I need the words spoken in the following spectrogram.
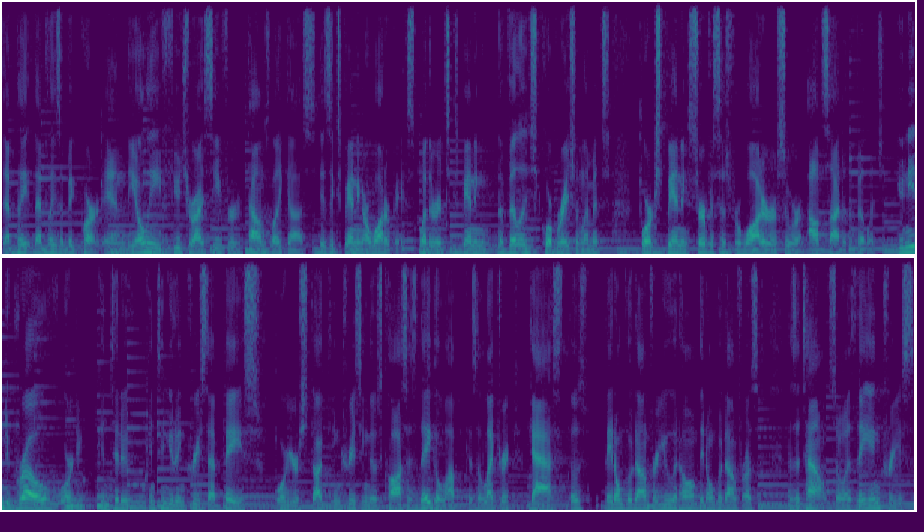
That, play, that plays a big part. And the only future I see for towns like us is expanding our water base, whether it's expanding the village corporation limits or expanding services for water or sewer outside of the village. You need to grow or to continue, continue to increase that base or you're stuck increasing those costs as they go up because electric, gas, those they don't go down for you at home, they don't go down for us as a town. So as they increase,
